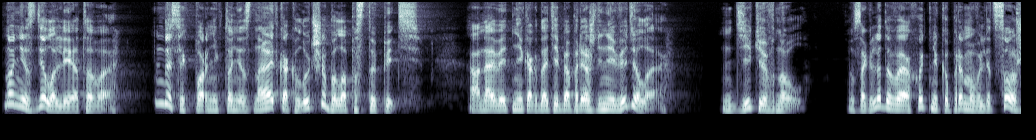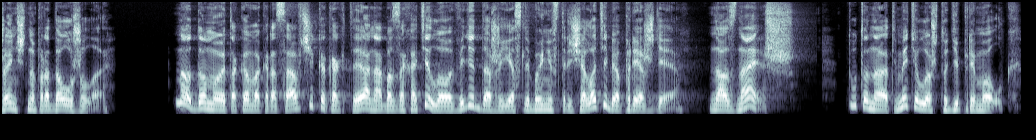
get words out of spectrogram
но не сделали этого. До сих пор никто не знает, как лучше было поступить. Она ведь никогда тебя прежде не видела?» Ди кивнул. Заглядывая охотнику прямо в лицо, женщина продолжила. «Но думаю, такого красавчика, как ты, она бы захотела увидеть, даже если бы не встречала тебя прежде. Но знаешь...» Тут она отметила, что Ди примолк.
